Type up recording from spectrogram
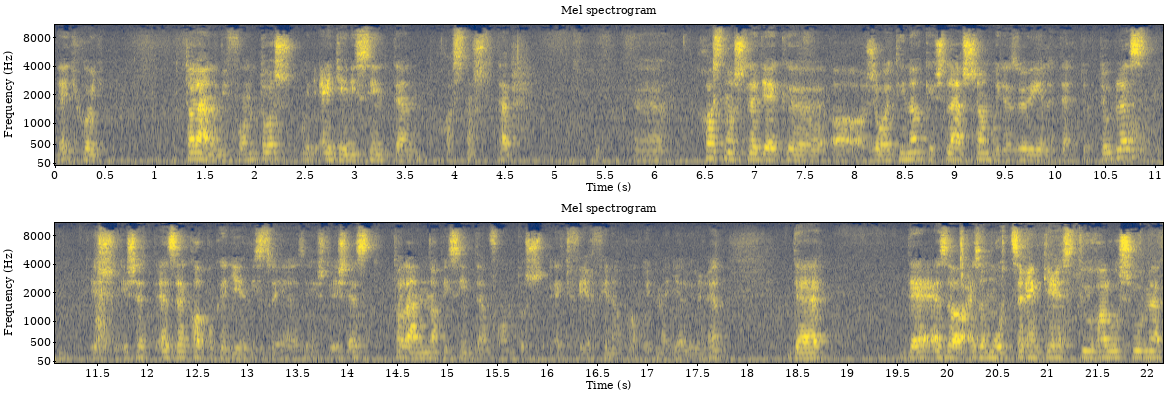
egy, hogy talán ami fontos, hogy egyéni szinten hasznos, tehát hasznos legyek a Zsoltinak, és lássam, hogy az ő élete több lesz, és, és e- ezzel kapok egy ilyen visszajelzést. És ez talán napi szinten fontos egy férfinak, ahogy megy előre. De, de ez, a, ez a módszeren keresztül valósul meg,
